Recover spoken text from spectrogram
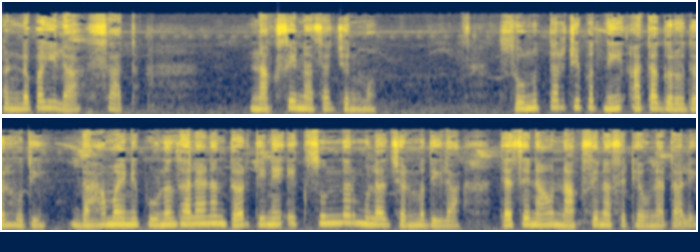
खंड पहिला सात. नागसेनाचा जन्म. सोनुत्तरची पत्नी आता गरोदर होती. दहा महिने पूर्ण झाल्यानंतर तिने एक सुंदर मुलास जन्म दिला. त्याचे नाव नागसेन असे ठेवण्यात आले.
